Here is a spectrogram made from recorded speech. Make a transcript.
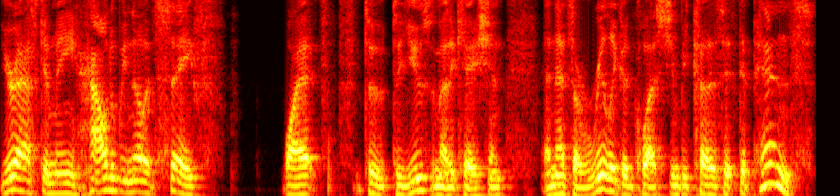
you're asking me, how do we know it's safe Wyatt, to, to use the medication? And that's a really good question because it depends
